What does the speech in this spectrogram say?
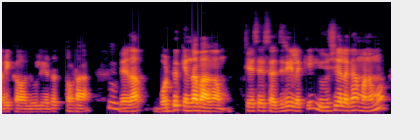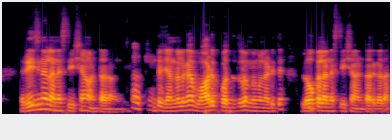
అరికాలు లేదా తొడ. లేదా బొడ్డు కింద భాగం చేసే సర్జరీలకి యూజువల్గా మనము రీజనల్ అనస్థీషియా అంటారండి అంటే జనరల్గా వాడుక పద్ధతిలో మిమ్మల్ని అడిగితే లోకల్ అనస్థీషియా అంటారు కదా.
